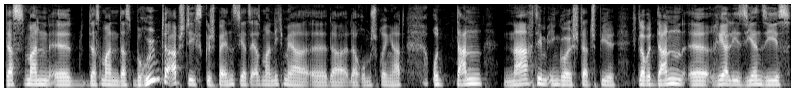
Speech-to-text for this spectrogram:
dass man, äh, dass man das berühmte Abstiegsgespenst jetzt erstmal nicht mehr äh, da, da rumspringen hat. Und dann nach dem Ingolstadt-Spiel, ich glaube, dann äh, realisieren sie es.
